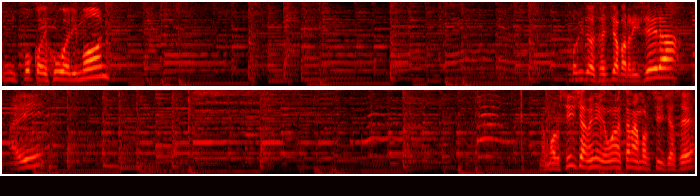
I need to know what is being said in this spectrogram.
un poco de jugo de limón. Un poquito de salchicha parrillera, ahí. La morcilla, miren que buenas están las morcillas, ¿eh?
